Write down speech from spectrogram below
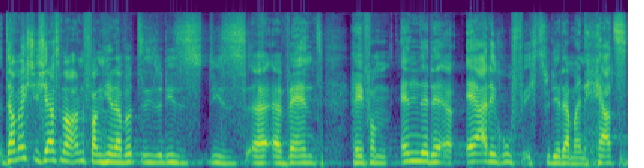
da möchte ich erstmal anfangen hier, da wird so dieses, dieses äh, erwähnt, hey, vom Ende der Erde rufe ich zu dir, da mein Herz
